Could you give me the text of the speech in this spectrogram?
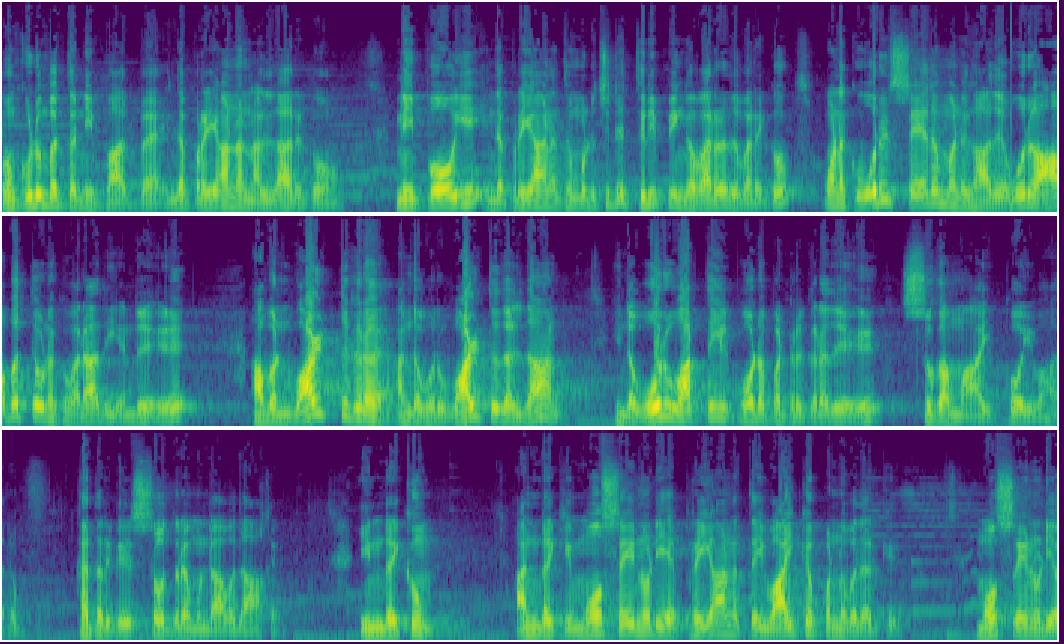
உன் குடும்பத்தை நீ பார்ப்ப. இந்த பிரயாணம் நல்லா இருக்கும். நீ போய் இந்த பிரயாணத்தை முடிச்சுட்டு திருப்பி இங்கே வர்றது வரைக்கும் உனக்கு ஒரு சேதம் அணுகாது ஒரு ஆபத்து உனக்கு வராது என்று அவன் வாழ்த்துகிற அந்த ஒரு வாழ்த்துதல் தான் இந்த ஒரு வார்த்தையில் போடப்பட்டிருக்கிறது. சுகமாய் போய் வாரும். கத்தருக்கு சோத்திரம் உண்டாவதாக. இன்றைக்கும் அன்றைக்கு மோசையினுடைய பிரயாணத்தை வாய்க்க பண்ணுவதற்கு மோசையினுடைய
